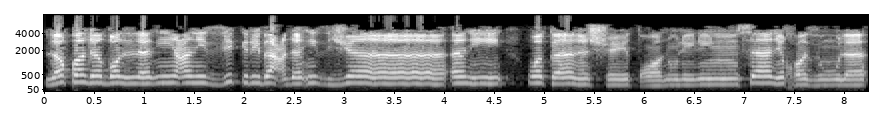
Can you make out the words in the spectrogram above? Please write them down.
لقد ضلني عن الذكر بعد إذ جاءني وكان الشيطان للإنسان خذولا.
